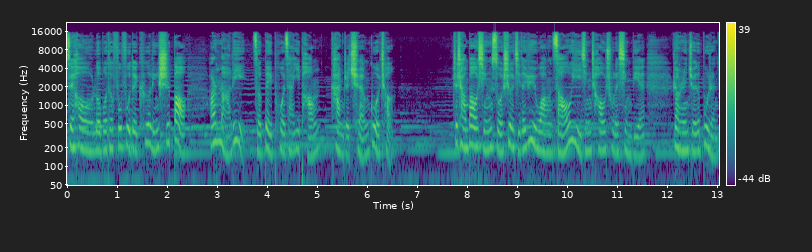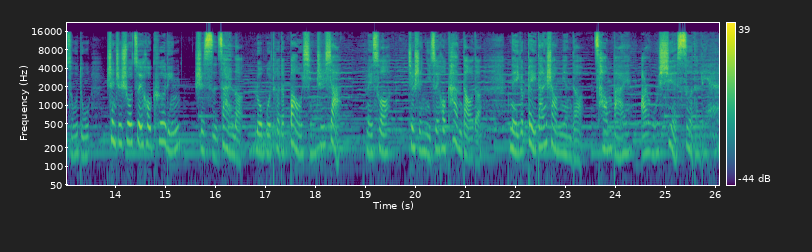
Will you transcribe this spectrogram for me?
最后，罗伯特夫妇对科林施暴，而玛丽则被迫在一旁看着全过程。这场暴行所涉及的欲望早已经超出了性别，让人觉得不忍卒读，甚至说最后科林是死在了罗伯特的暴行之下。没错，就是你最后看到的那个被单上面的苍白而无血色的脸。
